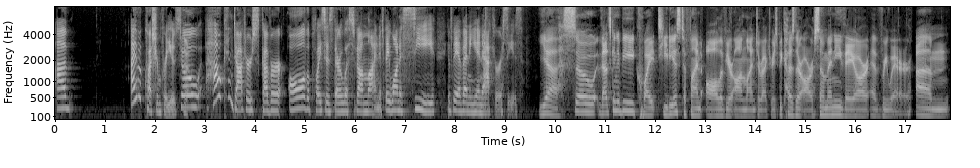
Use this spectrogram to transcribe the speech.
Um, I have a question for you. So, yeah. how can doctors discover all the places they're listed online if they want to see if they have any inaccuracies? Yeah, so that's going to be quite tedious to find all of your online directories because there are so many, they are everywhere. Um,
